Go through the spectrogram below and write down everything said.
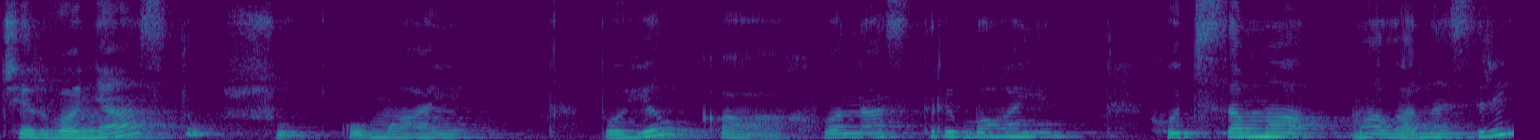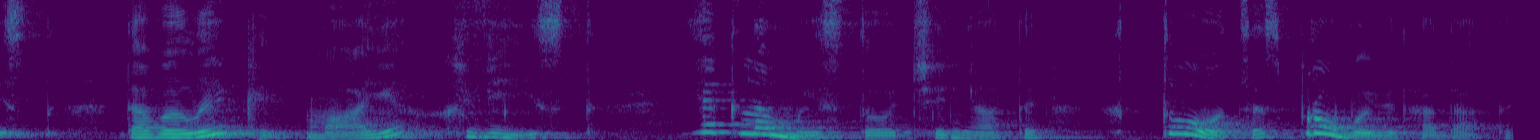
Червонясту шубку має, по гілках вона стрибає, хоч сама мала на зріст, та великий має хвіст, як намисто оченяти. Хто це? Спробуй відгадати.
